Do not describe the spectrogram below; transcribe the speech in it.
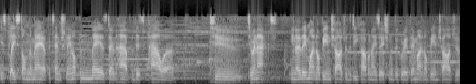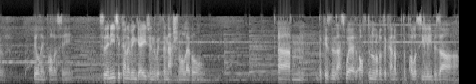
is placed on the mayor potentially, and often mayors don't have this power to to enact. You know, they might not be in charge of the decarbonisation of the grid. They might not be in charge of building policy. So they need to kind of engage in, with the national level um, because that's where often a lot of the kind of the policy levers are.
